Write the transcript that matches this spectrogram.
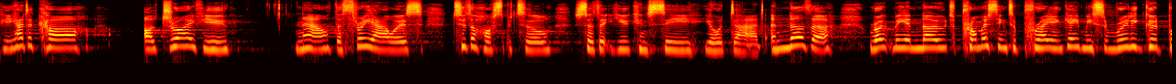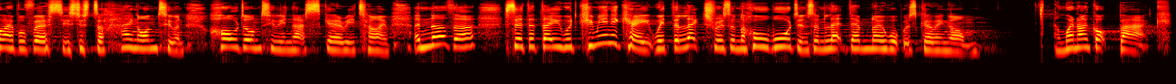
he had a car, I'll drive you now the three hours to the hospital so that you can see your dad. Another wrote me a note promising to pray and gave me some really good Bible verses just to hang on to and hold on to in that scary time. Another said that they would communicate with the lecturers and the hall wardens and let them know what was going on. And when I got back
